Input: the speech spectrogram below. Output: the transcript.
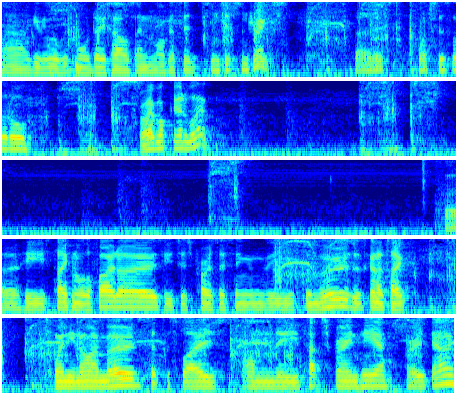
uh, give you a little bit more details and like I said, some tips and tricks. So let's watch this little robot go to work. So he's taking all the photos, he's just processing the, the moves. It's going to take 29 moves. It displays on the touchscreen here where he's going.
